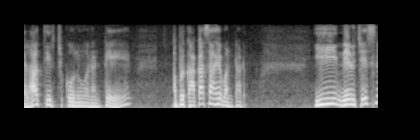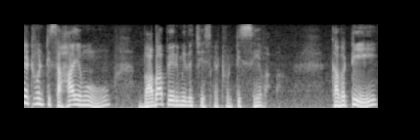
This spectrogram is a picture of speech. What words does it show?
ఎలా తీర్చుకోను అని అంటే అప్పుడు కాకాసాహెబ్ అంటాడు ఈ నేను చేసినటువంటి సహాయము బాబా పేరు మీద చేసినటువంటి సేవ. కాబట్టి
